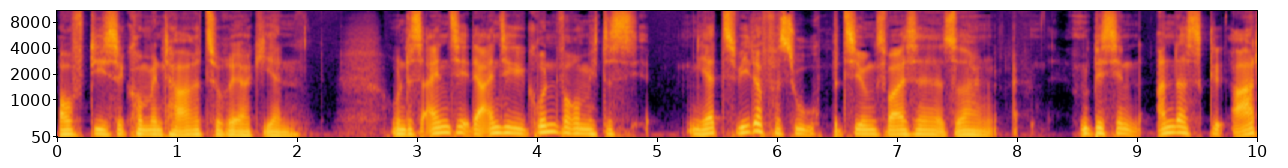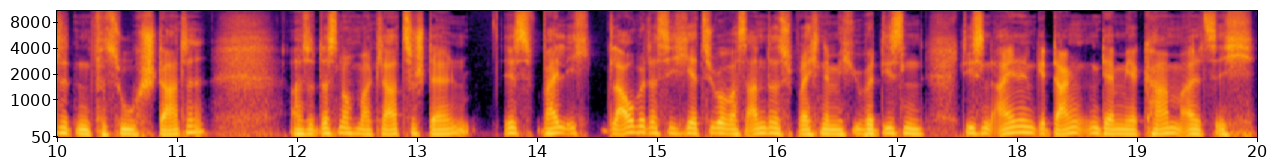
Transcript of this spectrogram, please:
auf diese Kommentare zu reagieren. Und das einzige, der einzige Grund, warum ich das jetzt wieder Versuch, beziehungsweise sozusagen ein bisschen anders gearteten Versuch starte, also das nochmal klarzustellen, ist, weil ich glaube, dass ich jetzt über was anderes spreche, nämlich über diesen, diesen einen Gedanken, der mir kam, als ich,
